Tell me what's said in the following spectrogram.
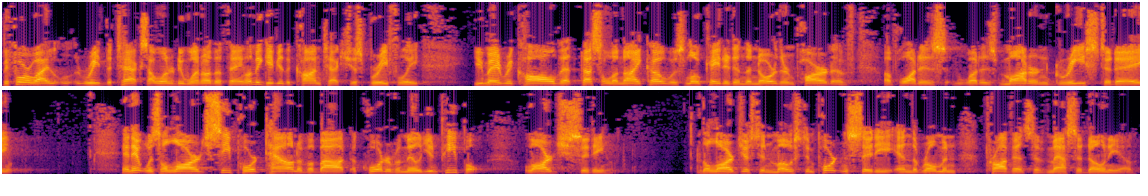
Before I read the text, I want to do one other thing. Let me give you the context just briefly. You may recall that Thessalonica was located in the northern part of, of what is, what is modern Greece today. And it was a large seaport town of about a quarter of a million people. Large city. The largest and most important city in the Roman province of Macedonia.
